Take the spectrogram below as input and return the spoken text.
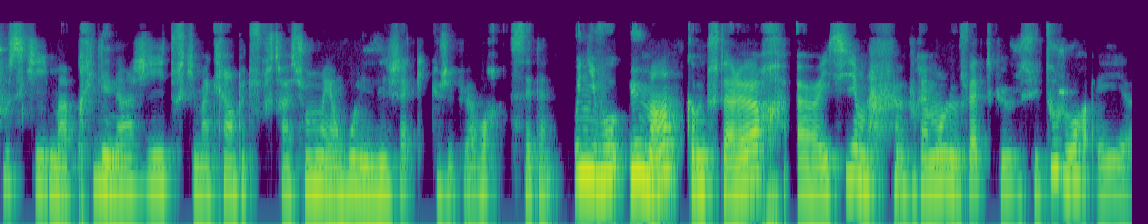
tout ce qui m'a pris de l'énergie, tout ce qui m'a créé un peu de frustration et en gros les échecs que j'ai pu avoir cette année. Au niveau humain, comme tout à l'heure, euh, ici on a vraiment le fait que je suis toujours et euh,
